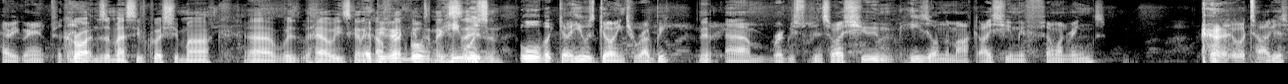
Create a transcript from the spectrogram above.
Harry Grant for them. Crichton's a massive question mark uh, with how he's going to come very- back well, into next he was all but go, he was going to rugby. Yeah. Um, rugby, so I assume he's on the mark. I assume if someone rings or Tigers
